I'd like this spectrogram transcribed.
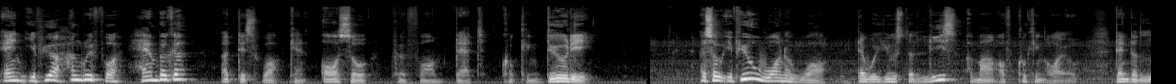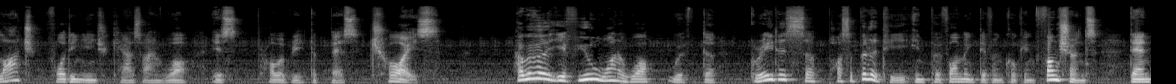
And if you are hungry for hamburger, a this wok can also perform that cooking duty. So if you want a wok that will use the least amount of cooking oil, then the large 14-inch cast iron wok is probably the best choice. However, if you want to wok with the greatest possibility in performing different cooking functions, then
